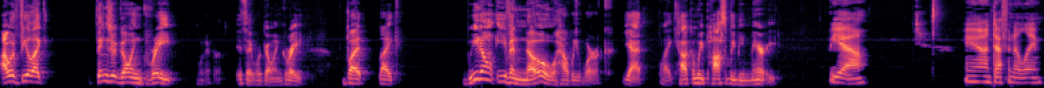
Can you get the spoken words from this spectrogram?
I would feel like things are going great, whatever, if they were going great. But like we don't even know how we work yet. Like how can we possibly be married? Yeah. Yeah, definitely.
